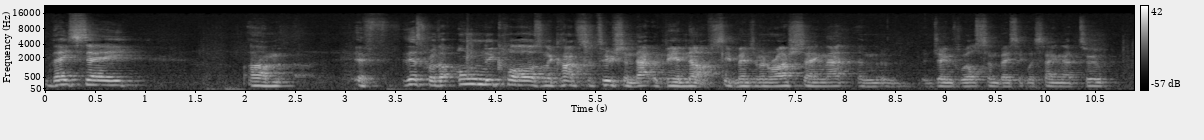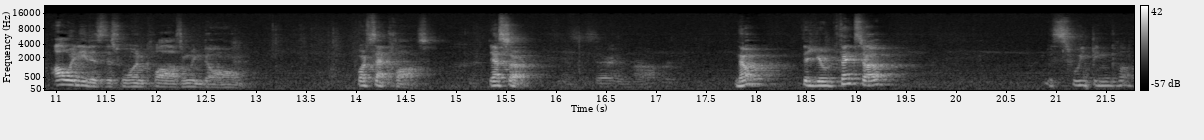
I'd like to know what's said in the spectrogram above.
they say um, if this were the only clause in the Constitution, that would be enough. See Benjamin Rush saying that, and James Wilson basically saying that too. All we need is this one clause and we can go home. What's that clause? Yes, sir? Necessary and proper. Nope. You would think so. The sweeping clause?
